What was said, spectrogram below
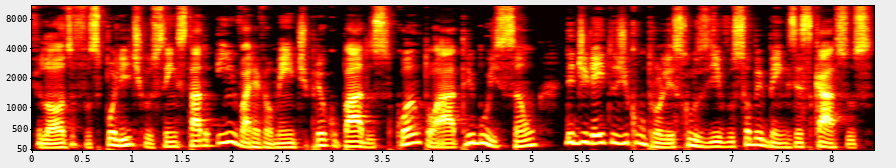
Filósofos políticos têm estado invariavelmente preocupados quanto à atribuição de direitos de controle exclusivo sobre bens escassos.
